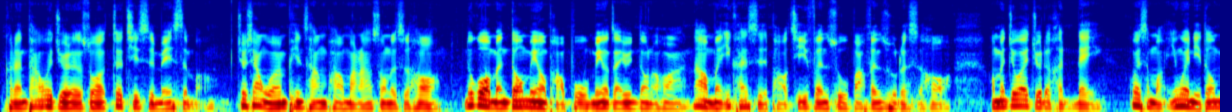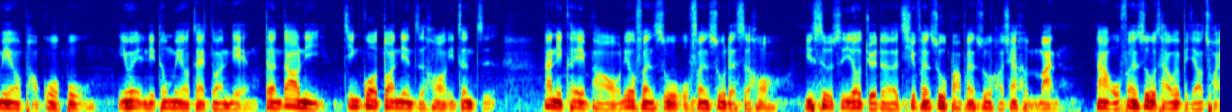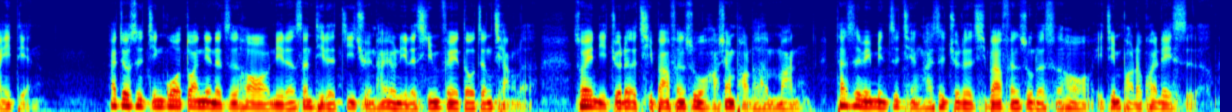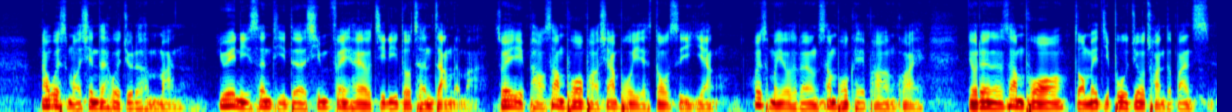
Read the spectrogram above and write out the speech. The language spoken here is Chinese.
可能他会觉得说，这其实没什么。就像我们平常跑马拉松的时候，如果我们都没有跑步，没有在运动的话，那我们一开始跑七分速、八分速的时候，我们就会觉得很累。为什么？因为你都没有跑过步，因为你都没有在锻炼。等到你经过锻炼之后，一阵子。那你可以跑六分速、五分速的时候，你是不是又觉得七分速、八分速好像很慢？那五分速才会比较喘一点。那就是经过锻炼了之后，你的身体的肌群还有你的心肺都增强了，所以你觉得七八分速好像跑得很慢。但是明明之前还是觉得七八分数的时候已经跑得快累死了。那为什么现在会觉得很慢？因为你身体的心肺还有肌力都成长了嘛。所以跑上坡、跑下坡也都是一样。为什么有的人上坡可以跑很快？有的人上坡走没几步就喘得半死，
